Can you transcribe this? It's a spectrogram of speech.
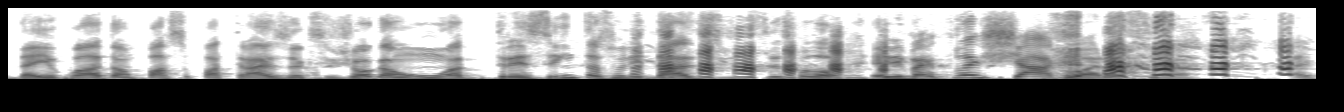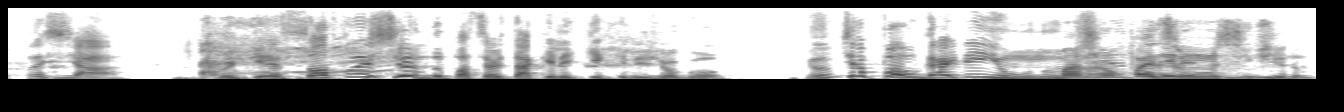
Daí o Koala dá um passo pra trás, o Xerxes joga um a 300 unidades. Você falou, ele vai flechar agora, assim, ó. Vai flechar. Porque é só flechando pra acertar aquele kick que ele jogou. Eu não tinha pra lugar nenhum. Não Mano, tinha não faz nenhum sentido.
